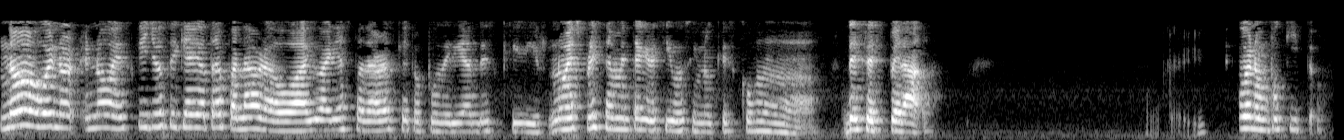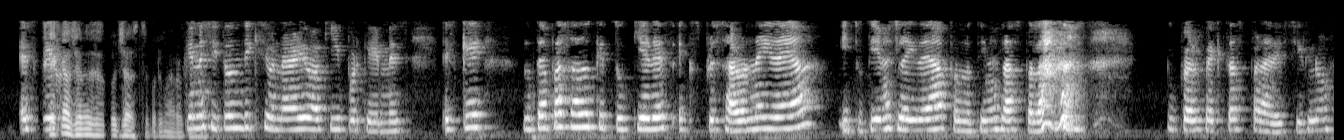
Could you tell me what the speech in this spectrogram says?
No, bueno, no, es que yo sé que hay otra palabra o hay varias palabras que lo podrían describir. No es precisamente agresivo, sino que es como desesperado. Okay. Bueno, un poquito. Es ¿Qué canciones escuchaste primero? Que necesito un diccionario aquí porque es que ¿no te ha pasado que tú quieres expresar una idea y tú tienes la idea pero no tienes las palabras perfectas para decirlo?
